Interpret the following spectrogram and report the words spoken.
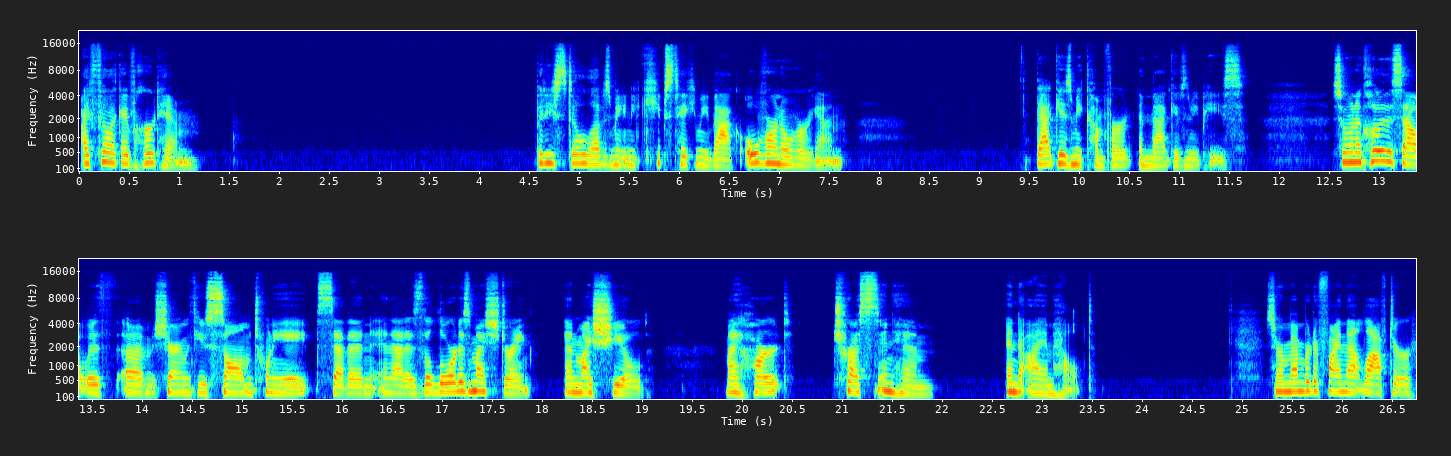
I feel like I've hurt him. But he still loves me and he keeps taking me back over and over again. That gives me comfort and that gives me peace. So I want to close this out with um, sharing with you Psalm 28 7, and that is The Lord is my strength and my shield. My heart trusts in him, and I am helped. So remember to find that laughter.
